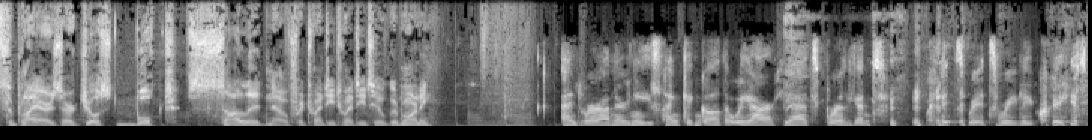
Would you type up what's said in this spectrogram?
suppliers are just booked solid now for 2022. Good morning and we're on our knees thanking God that we are. Yeah, it's brilliant. it's it's really great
